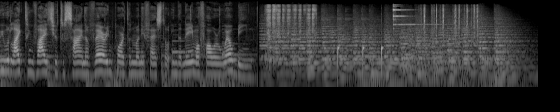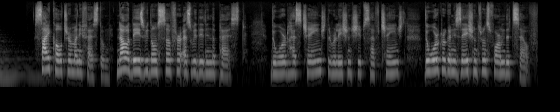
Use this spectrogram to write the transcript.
we would like to invite you to sign a very important manifesto in the name of our well being. Psyculture Manifesto. Nowadays, we don't suffer as we did in the past. The world has changed, the relationships have changed, the work organization transformed itself.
